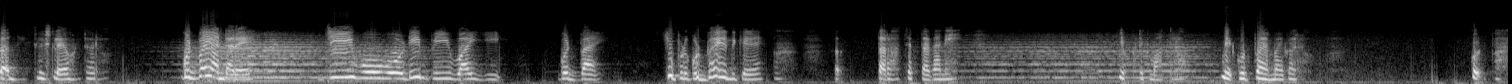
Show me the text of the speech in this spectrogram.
దాన్ని ఇంగ్లీష్లో ఏమంటారు? గుడ్ బై అంటారే. G O O D B Y E goodbye ఇప్పుడు గుడ్ బై ఎందుకే? తర్వాత చెప్తా గానీ. ఇప్పటికి మాత్రం మీ గుడ్ బై అమ్మాయి గారు. గుడ్ బై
